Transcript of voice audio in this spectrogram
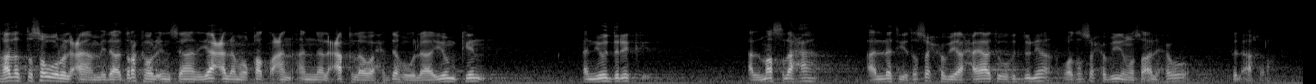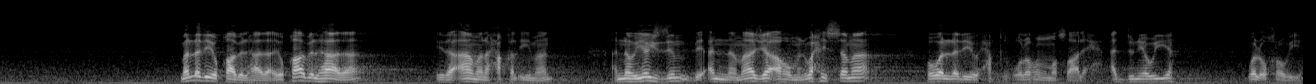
هذا التصور العام إذا أدركه الإنسان يعلم قطعا أن العقل وحده لا يمكن أن يدرك المصلحة التي تصح بها حياته في الدنيا وتصح به مصالحه في الآخرة. ما الذي يقابل هذا؟ يقابل هذا إذا آمن حق الإيمان أنه يجزم بأن ما جاءه من وحي السماء هو الذي يحقق له المصالح الدنيوية والأخروية.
